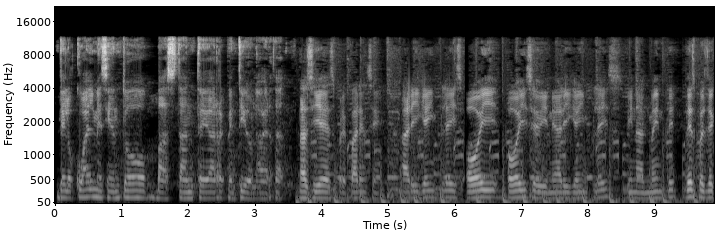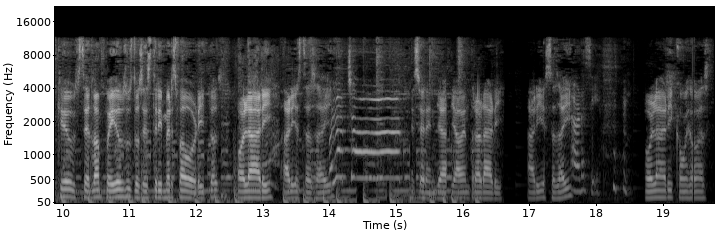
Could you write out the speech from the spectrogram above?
de lo cual me siento bastante arrepentido, la verdad. Así es, prepárense. Ari Gameplays, hoy, hoy se viene Ari Gameplays, finalmente. Después de que ustedes lo han pedido sus dos streamers favoritos. Hola Ari, Ari, ¿estás ahí? Hola chat. Esperen, ya, ya va a entrar Ari. Ari, ¿estás ahí? Ahora sí. Hola Ari, ¿cómo estás?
